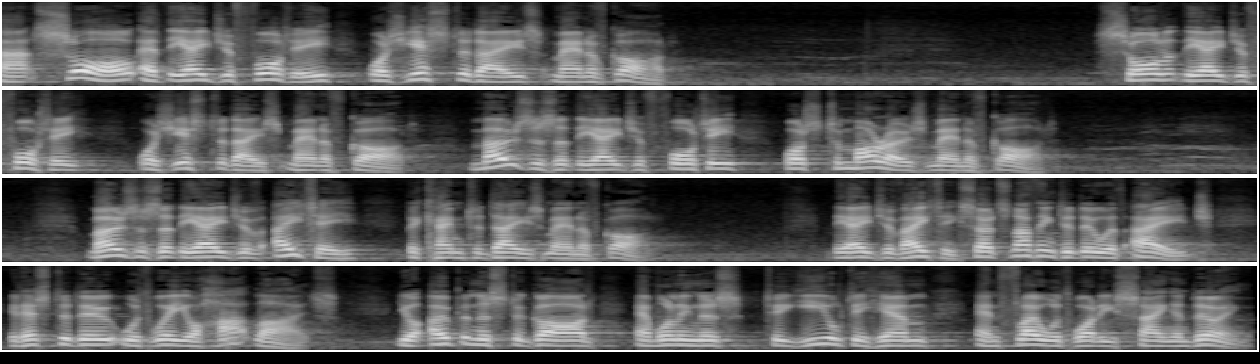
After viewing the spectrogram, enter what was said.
Uh, Saul, at the age of 40, was yesterday's man of God. Saul, at the age of 40, was yesterday's man of God. Moses, at the age of 40, was tomorrow's man of God. Moses, at the age of 80, became today's man of God. The age of 80. So it's nothing to do with age, it has to do with where your heart lies, your openness to God and willingness to yield to Him and flow with what He's saying and doing.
